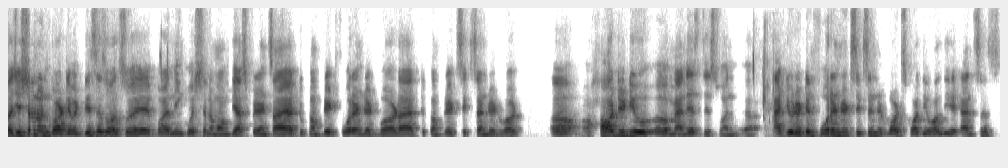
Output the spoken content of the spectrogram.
suggestion on word limit. This is also a burning question among the aspirants. I have to complete 400 word. I have to complete 600 word. Uh, how did you uh, manage this one? Uh, had you written 400, 600 words for the all the answers?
